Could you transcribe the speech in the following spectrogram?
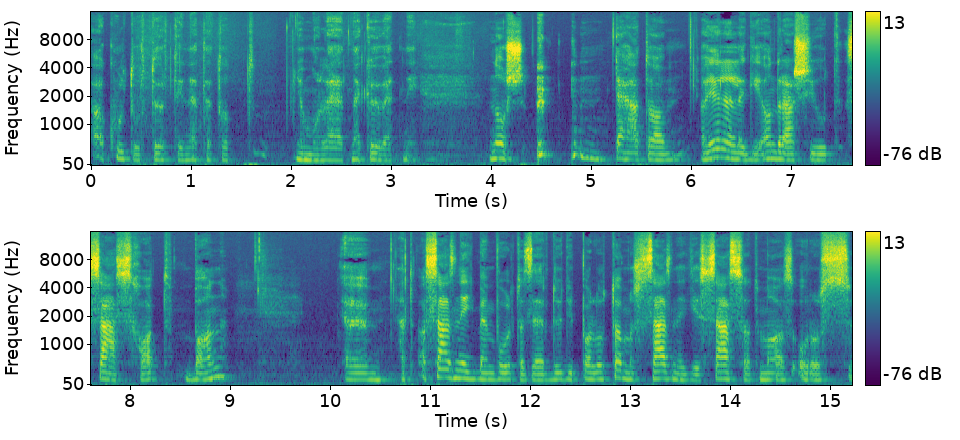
a kultúrtörténetet ott nyomon lehetne követni. Nos, tehát a, a jelenlegi Andrási út 106-ban, hát a 104-ben volt az erdődi palota, most 104 és 106 ma az orosz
